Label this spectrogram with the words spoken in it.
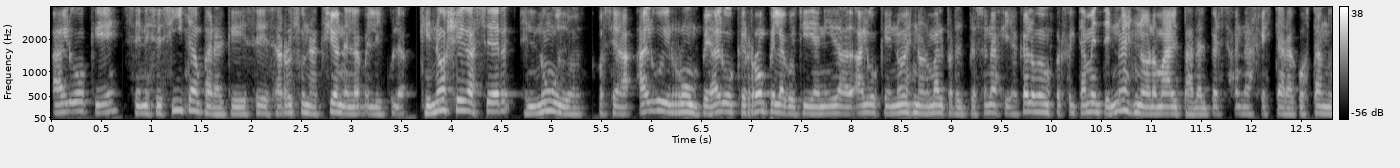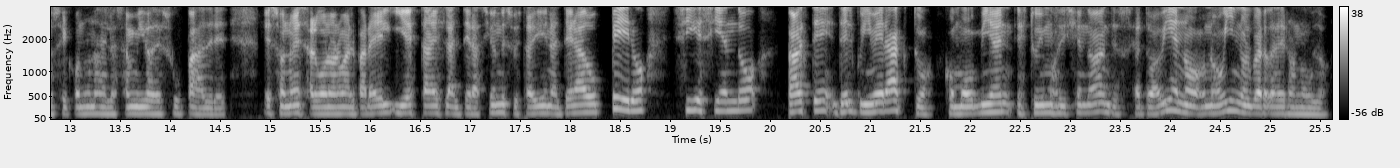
algo que se necesita para que se desarrolle una acción en la película, que no llega a ser el nudo, o sea, algo irrumpe, algo que rompe la cotidianidad, algo que no es normal para el personaje, y acá lo vemos perfectamente, no es normal para el personaje estar acostándose con una de las amigas de su padre, eso no es algo normal para él, y esta es la alteración de su estadio inalterado, pero sigue siendo parte del primer acto, como bien estuvimos diciendo antes, o sea, todavía no, no vino el verdadero nudo.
